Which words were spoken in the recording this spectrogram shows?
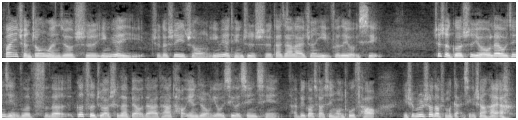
翻译成中文就是音乐椅，指的是一种音乐停止时大家来争椅子的游戏。这首歌是由 Leo 金井作词的，歌词主要是在表达他讨厌这种游戏的心情，还被高桥幸宏吐槽：“你是不是受到什么感情伤害啊？”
